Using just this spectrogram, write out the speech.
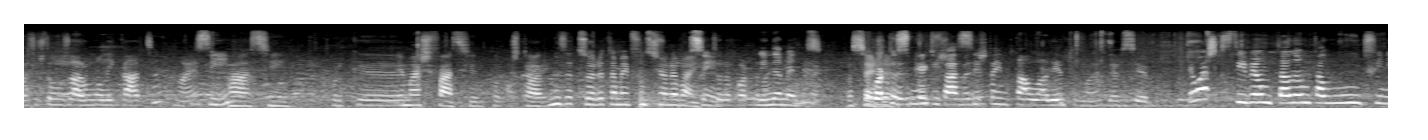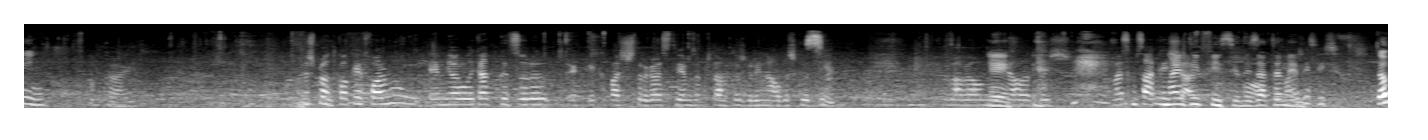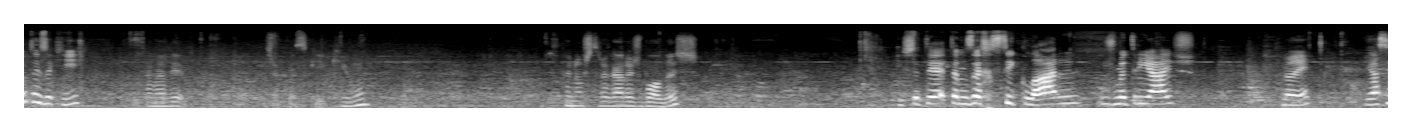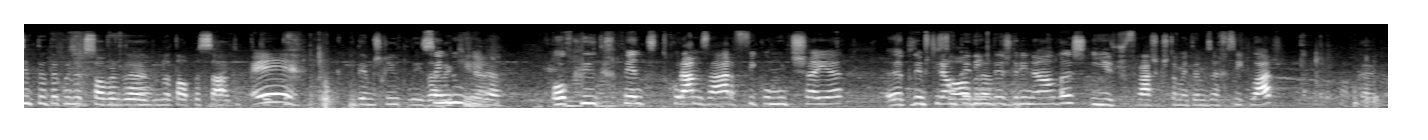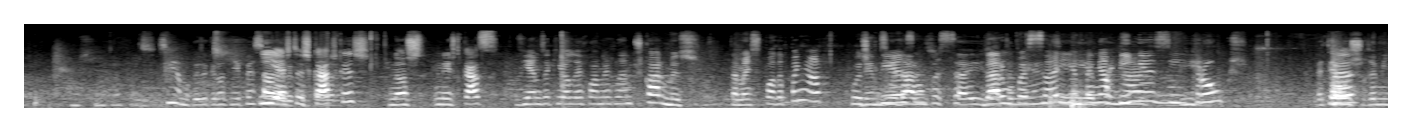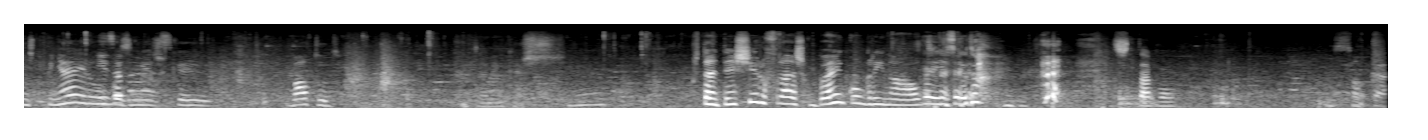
Vocês estão a usar um alicate, não é? Sim. Ah, sim. Porque É mais fácil para cortar. Mas a tesoura também funciona bem. Sim, lindamente. Ou seja, Corta-se o que é muito que isto, mas fácil. isto tem metal lá dentro, não é? Deve ser. Eu acho que se tiver um metal, é um metal muito fininho. Ok. Mas pronto, de qualquer forma, é melhor o alicate porque a tesoura é, é capaz de estragar se estivermos a cortar muitas grinaldas com a tesoura. Provavelmente É. ela depois vai-se começar a queixar. mais difícil, Oh, exatamente. Mais difícil. Então tens aqui, Estava a ver. Já consegui aqui um. Para não estragar as bolas. Isto até estamos a reciclar os materiais, não é? E há sempre tanta coisa que sobra da- do Natal passado É, que podemos reutilizar sem aqui. dúvida. Ou que de repente decorámos a árvore, ficou muito cheia, eh, podemos tirar um Sobra. bocadinho das grinaldas e os frascos também estamos a reciclar. Ok. Sim, é uma coisa que eu não tinha pensado. E estas cascas, nós neste caso viemos aqui ao Leroy Merlin buscar, mas também se pode apanhar com as Podemos crianças. dar um passeio. dar um passeio e apanhar pinhas e troncos. Até para- os raminhos de pinheiro, Exatamente. coisinhas que vale tudo. Portanto, encher o frasco bem com grinalda, é isso que eu estou... Está bom. ok.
